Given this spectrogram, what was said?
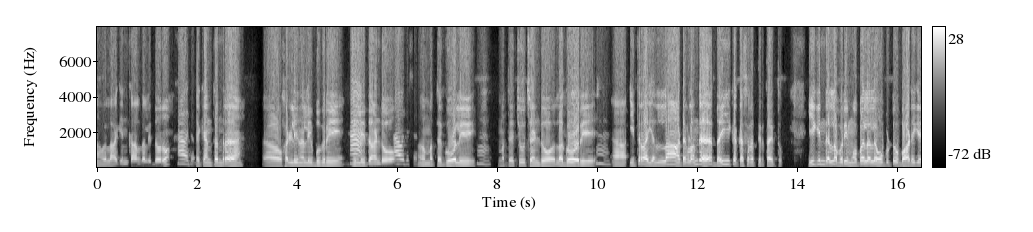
ನಾವೆಲ್ಲ ಆಗಿನ ಕಾಲದಲ್ಲಿ ಇದ್ದವರು ಯಾಕೆಂತಂದ್ರೆ ಹಳ್ಳಿನಲ್ಲಿ ಬುಗುರಿ. ಗಿಲ್ಲಿ ದಾಂಡು ಮತ್ತೆ ಗೋಲಿ ಮತ್ತೆ ಚೂಚೆಂಡು ಲಗೋರಿ ಈ ತರ ಎಲ್ಲಾ ಆಟಗಳು ಅಂದ್ರೆ ದೈಹಿಕ ಕಸರತ್ ಇರ್ತಾ ಇತ್ತು. ಈಗಿಂದೆಲ್ಲ ಬರೀ ಮೊಬೈಲ್ ಅಲ್ಲೇ ಹೋಗ್ಬಿಟ್ಟು ಬಾಡಿಗೆ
